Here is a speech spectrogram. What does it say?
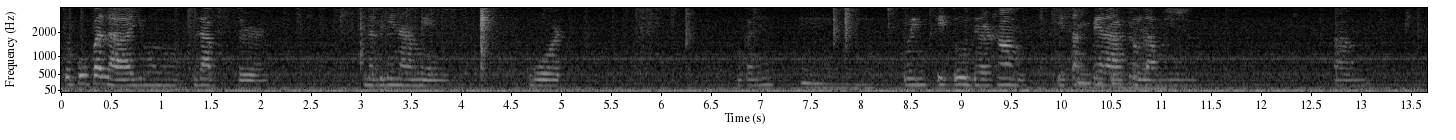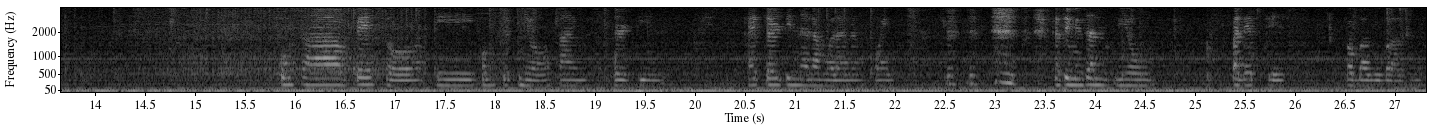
Ito po pala yung lobster nabili namin worth magkano yun? Mm. 22 dirhams. Isang 22 piraso lang dirhams. yun. Um, kung sa peso, i-compute nyo times 13. Kahit 13 na lang, wala nang point. Kasi minsan yung palit is pabago-bago.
